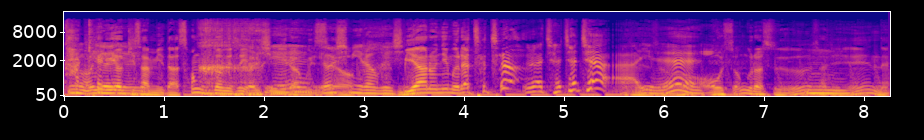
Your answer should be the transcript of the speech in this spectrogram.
카 어, 캐리어 예, 예. 기사입니다. 성수동에서 열심히 예, 일하고 있어요. 열심히 일하고 계십니다. 미아누님 으라차차. 으라, 차차차. 아, 예. 어우 선글라스 사진. 네.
